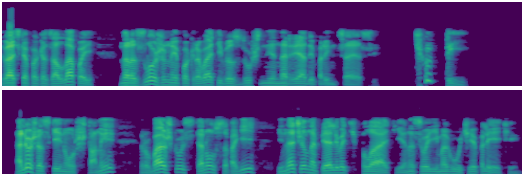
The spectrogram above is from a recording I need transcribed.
Васька показал лапой на разложенные по кровати воздушные наряды принцессы. Тьфу ты! Алеша скинул штаны, рубашку, стянул сапоги и начал напяливать платье на свои могучие плечи.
